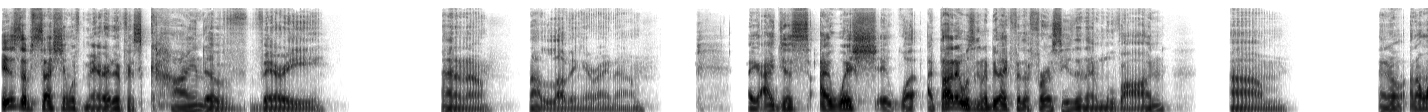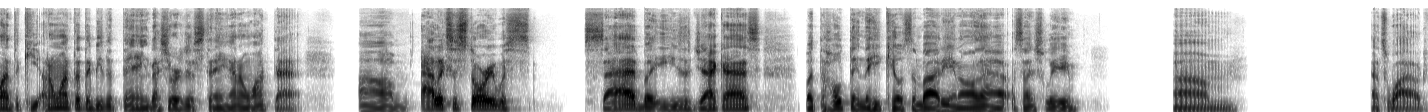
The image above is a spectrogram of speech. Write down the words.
His obsession with Meredith is kind of very I don't know. Not loving it right now. I I just I wish it was I thought it was going to be like for the first season and then move on. Um I don't I don't want to keep I don't want that to be the thing. That's your just thing. I don't want that. Um Alex's story was sad, but he's a jackass. But the whole thing that he killed somebody and all that, essentially, um, That's wild.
